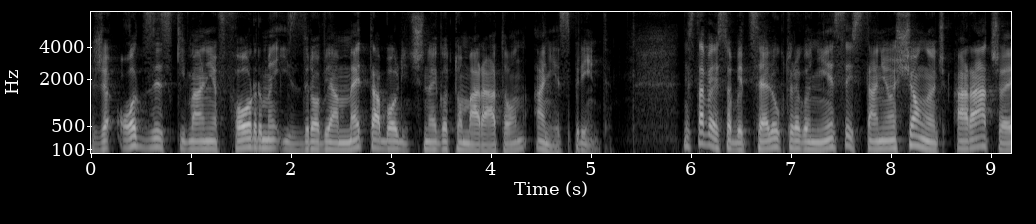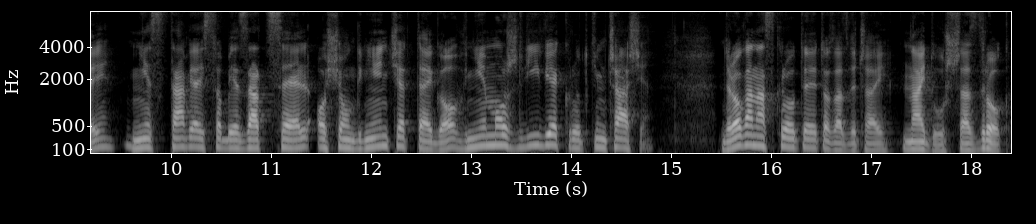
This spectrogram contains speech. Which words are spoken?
że odzyskiwanie formy i zdrowia metabolicznego to maraton, a nie sprint. Nie stawiaj sobie celu, którego nie jesteś w stanie osiągnąć, a raczej nie stawiaj sobie za cel osiągnięcie tego w niemożliwie krótkim czasie. Droga na skróty to zazwyczaj najdłuższa z dróg.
